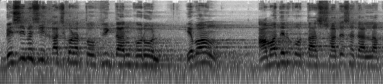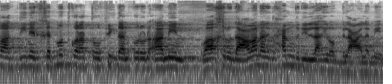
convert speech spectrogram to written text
বেশি বেশি কাজ করার তৌফিক দান করুন। এবং আমাদেরকেও তার সাথে সাথে আল্লাহ পাক দিনের খেদমত করার তৌফিক দান করুন, আমিন। ওয়াখিরুদ আওয়ান আলহামদুলিল্লাহ রবিল্লা আলমিন।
